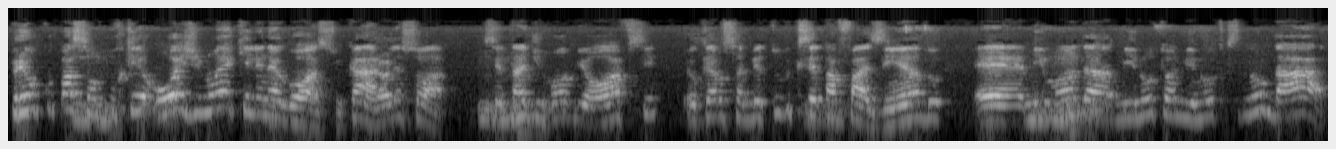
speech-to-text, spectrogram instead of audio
preocupação, uhum. porque hoje não é aquele negócio, cara, olha só, você está de home office, eu quero saber tudo que você está fazendo, é, me manda minuto a minuto, que não dá.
